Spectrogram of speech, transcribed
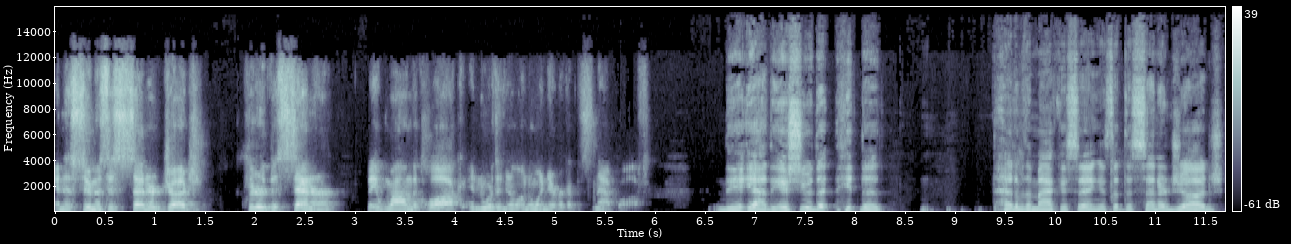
And as soon as the center judge cleared the center, they wound the clock, and Northern Illinois never got the snap off. The yeah the issue that he, the head of the MAC is saying is that the center judge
